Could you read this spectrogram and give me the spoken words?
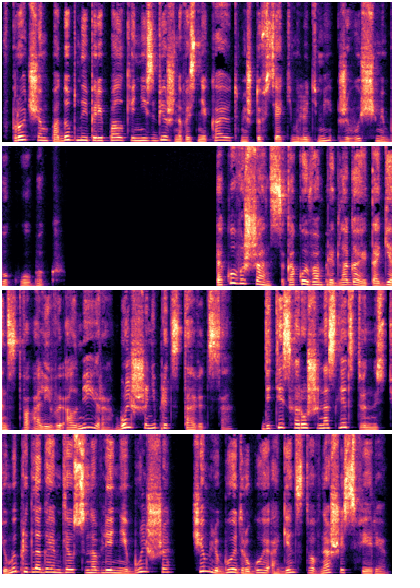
Впрочем, подобные перепалки неизбежно возникают между всякими людьми, живущими бок о бок. Такого шанса, какой вам предлагает агентство Оливы Алмейра, больше не представится. Детей с хорошей наследственностью мы предлагаем для усыновления больше, чем любое другое агентство в нашей сфере.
